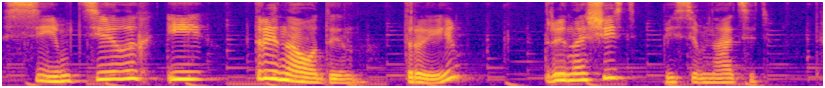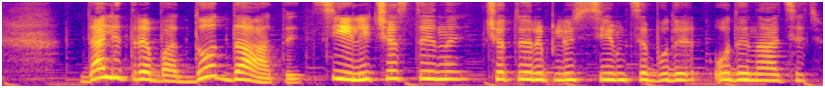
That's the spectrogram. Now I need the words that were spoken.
7 цілих і 3 на 1 3, 3 на 6 18. Далі треба додати цілі частини 4 плюс 7 це буде 11.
